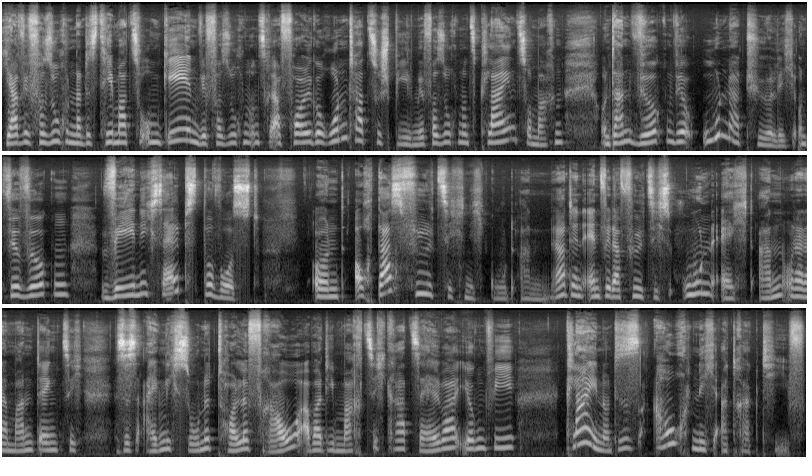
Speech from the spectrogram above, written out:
ja, wir versuchen dann das Thema zu umgehen, wir versuchen unsere Erfolge runterzuspielen, wir versuchen uns klein zu machen und dann wirken wir unnatürlich und wir wirken wenig selbstbewusst. Und auch das fühlt sich nicht gut an. Ja, denn entweder fühlt sich unecht an oder der Mann denkt sich, es ist eigentlich so eine tolle Frau, aber die macht sich gerade selber irgendwie klein und das ist auch nicht attraktiv.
